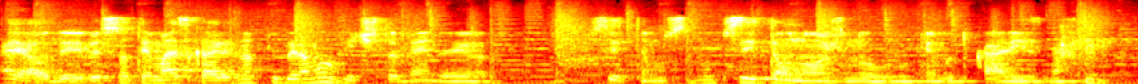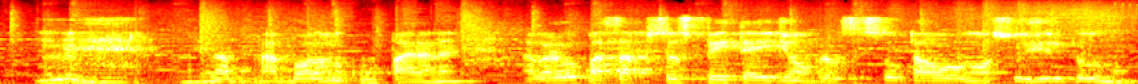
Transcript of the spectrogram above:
É, o Davidson tem mais carisma que o Gramovic, tá vendo? Eu, não, precisa, não precisa ir tão longe no, no tempo do carisma. Hum. A, bola não compara, né? Agora eu vou passar para seus peitos aí, John, para você soltar o nosso giro pelo mundo.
